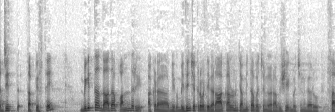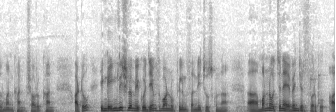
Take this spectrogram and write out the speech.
అజిత్ తప్పిస్తే మిగతా దాదాపు అందరి అక్కడ మీకు మిథున్ చక్రవర్తి గారు ఆ కాలం నుంచి అమితాబ్ బచ్చన్ గారు అభిషేక్ బచ్చన్ గారు సల్మాన్ ఖాన్ షారుఖ్ ఖాన్ అటు. ఇంకా ఇంగ్లీష్లో మీకు జేమ్స్ బాండ్ ఫిల్మ్స్ అన్నీ చూసుకున్నా మొన్న వచ్చిన అవెంజర్స్ వరకు ఆ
